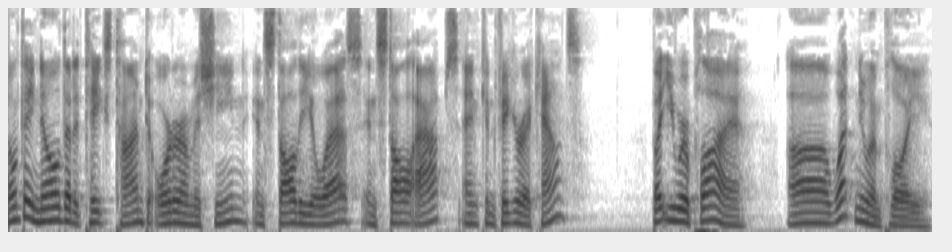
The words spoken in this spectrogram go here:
Don't they know that it takes time to order a machine, install the OS, install apps, and configure accounts? But you reply, uh, what new employee?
